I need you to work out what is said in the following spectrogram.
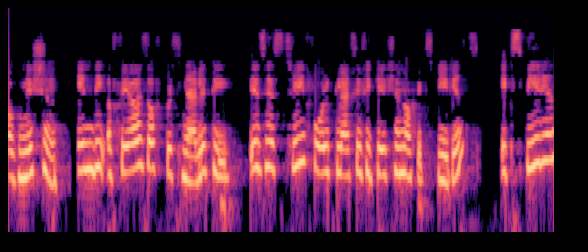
cognition in the affairs of personality is his threefold classification of experience نا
